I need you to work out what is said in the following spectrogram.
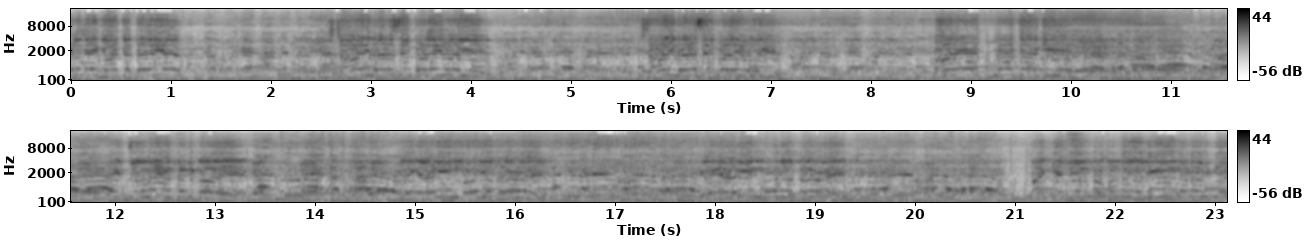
ஒழுங்கை காக்க தவறிய ஸ்டாலின் அரசு பதவி விலகு. ஸ்டாலின் அரசு பதவி விலகு. பாரத் மாதா கி. துணையை தடுக்காதே. இளைஞர் அணியின் மாநில தலைவரே. இளைஞர் அணியின் மாநில தலைவரே. தாக்கிய திமுக நடவடிக்கை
